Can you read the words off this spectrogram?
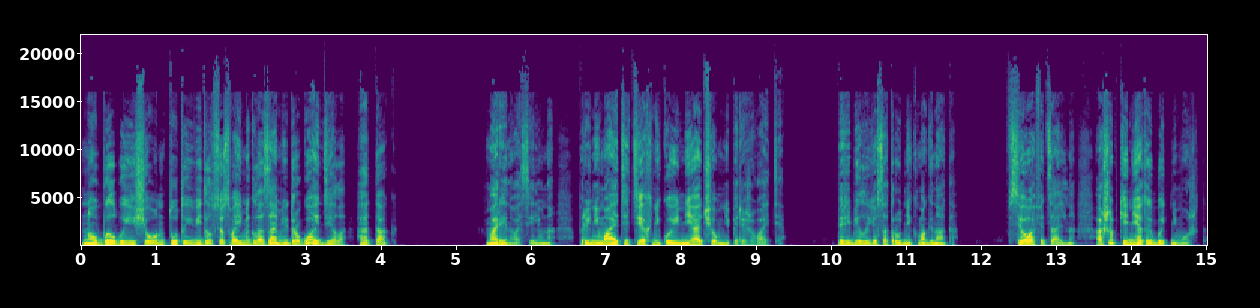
Ну, был бы еще он тут и видел все своими глазами, другое дело. А так? Марина Васильевна, принимайте технику и ни о чем не переживайте. Перебил ее сотрудник магната. Все официально. Ошибки нет и быть не может.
